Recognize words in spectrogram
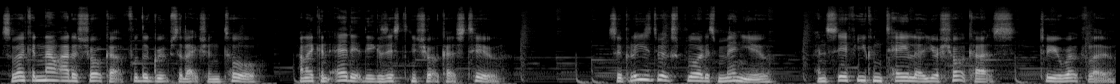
So I can now add a shortcut for the group selection tool and I can edit the existing shortcuts too. So please do explore this menu and see if you can tailor your shortcuts to your workflow.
